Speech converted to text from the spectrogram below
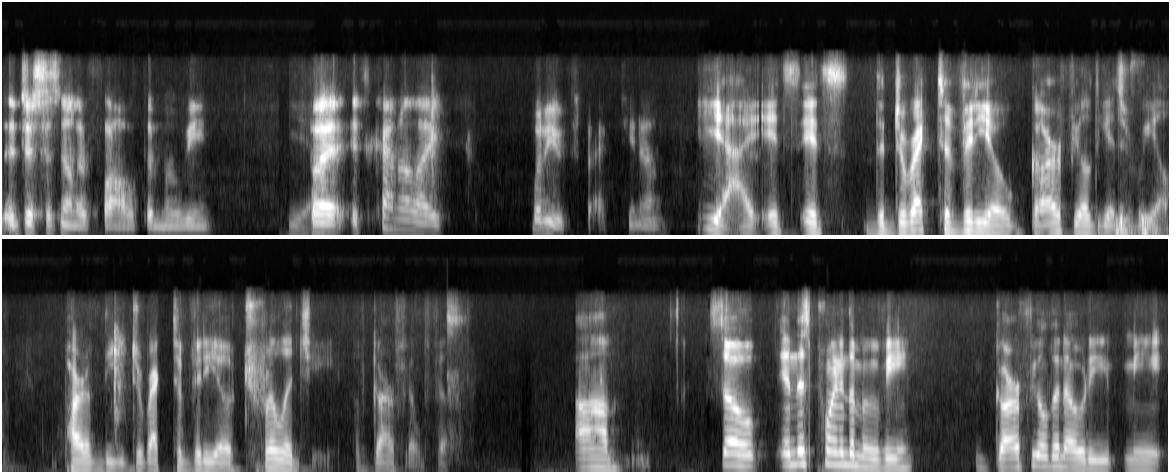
it just is another flaw with the movie. Yeah. But it's kind of like, what do you expect? You know? Yeah, it's it's the direct to video Garfield gets real, part of the direct to video trilogy of Garfield films. Um, so in this point of the movie, Garfield and Odie meet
